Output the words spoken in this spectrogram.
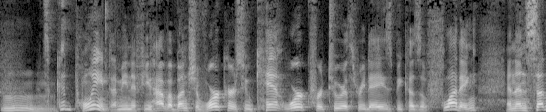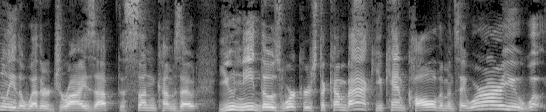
Hmm. It's a good point. I mean, if you have a bunch of workers who can't work for two or three days because of flooding, and then suddenly the weather dries up, the sun comes out, you need those workers to come back. You can't call them and say, Where are you? What?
